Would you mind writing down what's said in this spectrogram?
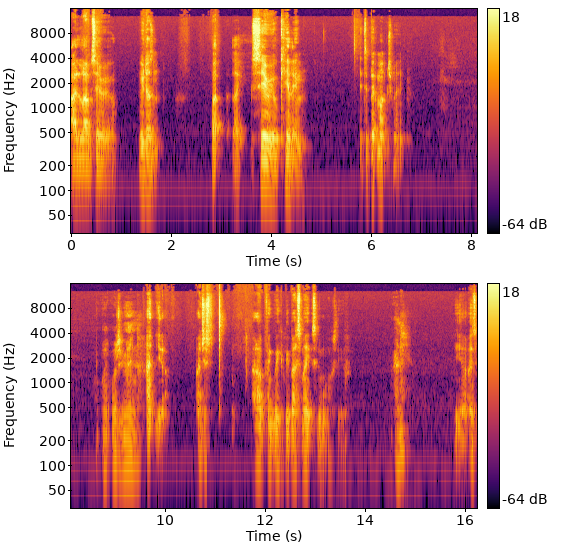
I love cereal. Who doesn't? But like serial killing, it's a bit much, mate. What, what do you mean? And, you know, I just I don't think we could be best mates anymore, Steve. Really? You know, it's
